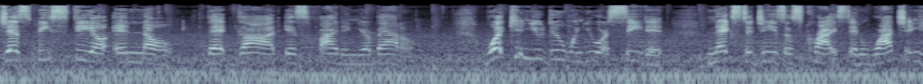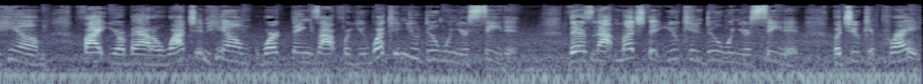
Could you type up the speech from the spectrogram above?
Just be still and know that God is fighting your battle. What can you do when you are seated next to Jesus Christ and watching Him fight your battle, watching Him work things out for you? What can you do when you're seated? There's not much that you can do when you're seated, but you can pray.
